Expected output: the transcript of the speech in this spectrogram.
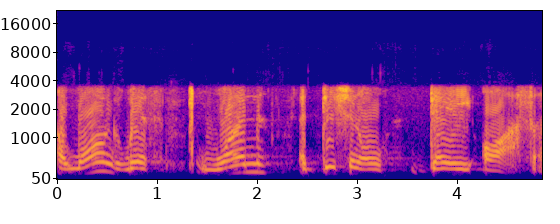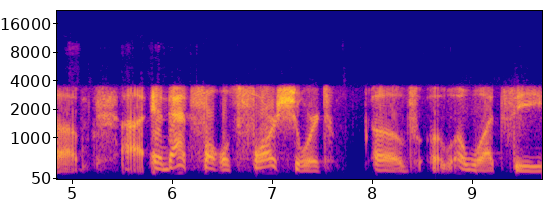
along with one additional day off, um, and that falls far short of what the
